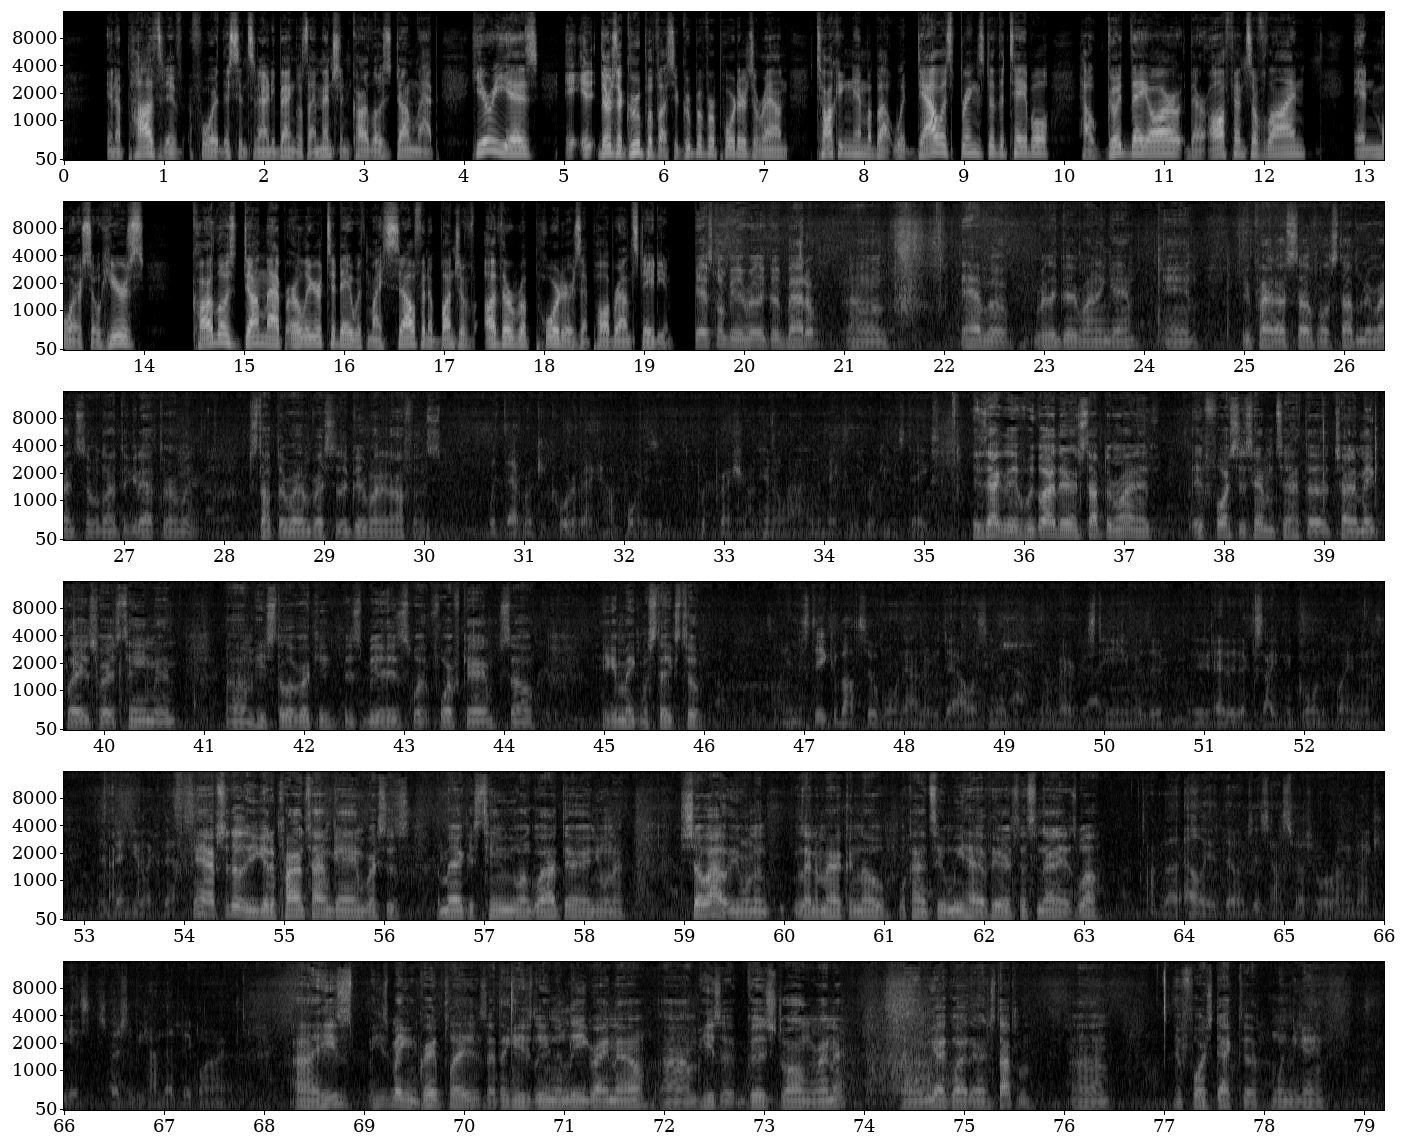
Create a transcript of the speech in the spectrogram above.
in a positive for the Cincinnati Bengals. I mentioned Carlos Dunlap. Here he is. It, it, there's a group of us, a group of reporters around, talking to him about what Dallas brings to the table, how good they are, their offensive line, and more. So here's Carlos Dunlap earlier today with myself and a bunch of other reporters at Paul Brown Stadium. Yeah, it's going to be a really good battle. Um, they have a really good running game, and we pride ourselves on stopping the run, so we're going to have to get after them and stop the run versus a good running offense with that rookie quarterback, how important is it to put pressure on him and allow him to make those rookie mistakes? Exactly. If we go out there and stop the run, it, it forces him to have to try to make plays for his team, and um, he's still a rookie. This will be his what fourth game, so he can make mistakes too. Any mistake about still going down there to Dallas? You know, you know America's team. Is it any added excitement going to play in a, a venue like that? Yeah, absolutely. You get a primetime game versus America's team. You want to go out there and you want to show out. You want to let America know what kind of team we have here in Cincinnati as well. Talk about Elliott though, and just how special a running back he is, especially behind that big line. Uh, he's he's making great plays. I think he's leading the league right now. Um, he's a good, strong runner. Um, we got to go out there and stop him um, and force Dak to win the game.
